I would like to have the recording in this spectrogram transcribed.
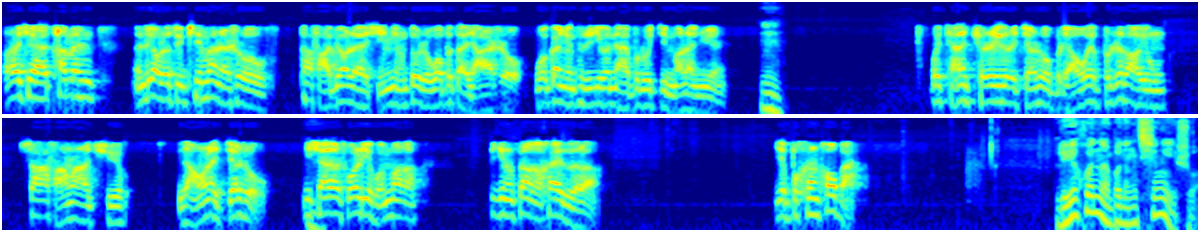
而且他们聊的最频繁的时候，他发表的心情都是我不在家的时候。我感觉她是一个耐不住寂寞的女人。嗯。我现在确实有点接受不了，我也不知道用啥方法去。让我来接受。你现在说离婚嘛？毕竟三个孩子了，也不很好办。离婚呢，不能轻易说。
